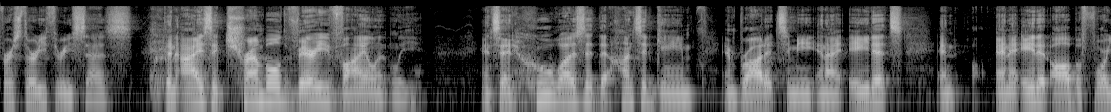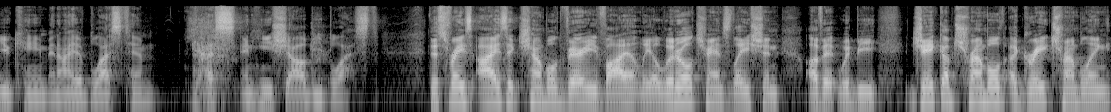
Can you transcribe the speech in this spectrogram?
Verse 33 says, Then Isaac trembled very violently and said, Who was it that hunted game and brought it to me? And I ate it, and, and I ate it all before you came, and I have blessed him. Yes, and he shall be blessed. This phrase, Isaac trembled very violently, a literal translation of it would be Jacob trembled a great trembling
